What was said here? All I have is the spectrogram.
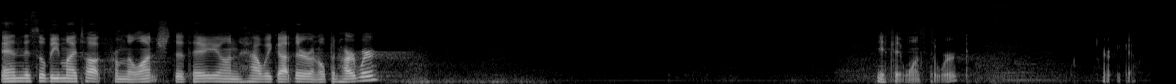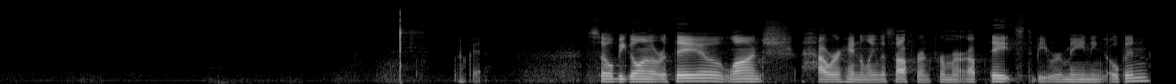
And this will be my talk from the launch today on how we got there on open hardware. If it wants to work. There we go. Okay. So we'll be going over Thelio, launch, how we're handling the software and firmware updates to be remaining open,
